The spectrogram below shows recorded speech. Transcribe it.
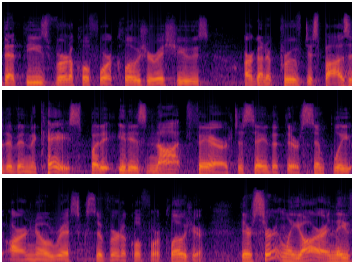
that these vertical foreclosure issues are going to prove dispositive in the case, but it, it is not fair to say that there simply are no risks of vertical foreclosure. There certainly are, and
